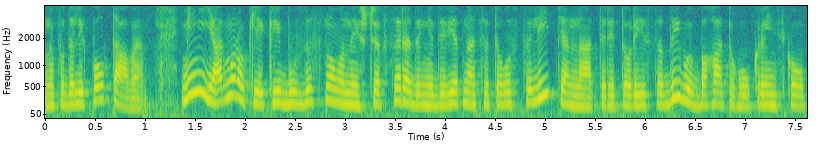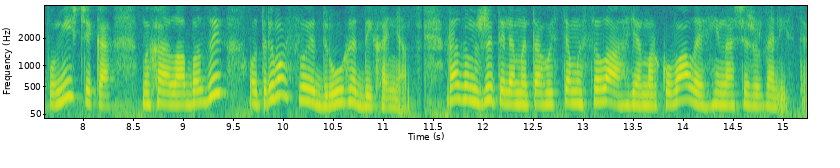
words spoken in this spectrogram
Неподалік Полтави. Міні-ярмарок, який був заснований ще всередині 19 століття на території садиби багатого українського поміщика Михайла Абази, отримав своє друге дихання. Разом з жителями та гостями села ярмаркували і наші журналісти.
